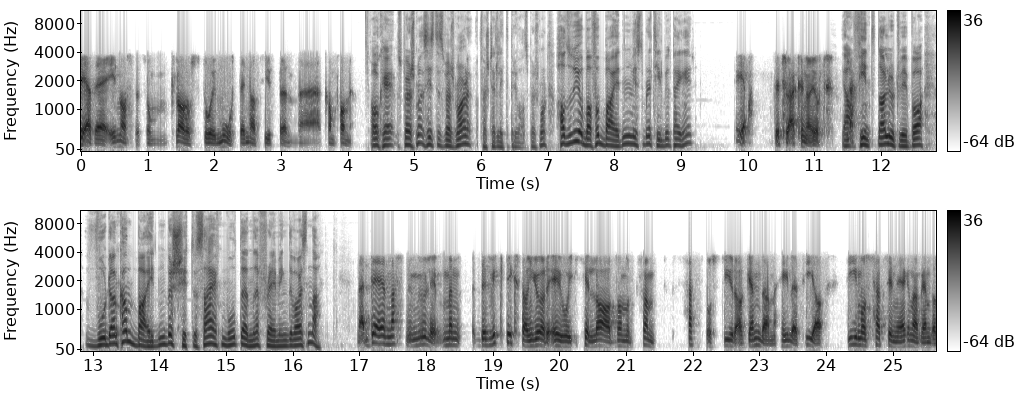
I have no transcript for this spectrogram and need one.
Det er det eneste som klarer å stå imot denne typen eh, kampanje. Ok, spørsmål, siste spørsmål. Først et lite privatspørsmål. Hadde du jobba for Biden hvis du ble tilbudt penger? Ja, det tror jeg kunne ha gjort. Ja, fint. Da lurte vi på hvordan kan Biden beskytte seg mot denne framing-devicen, da? Nei, Det er nesten umulig. Men det viktigste han gjør, er jo ikke la Donald Trump sette og styre agendaen hele tida. De må sette sin egen agenda,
